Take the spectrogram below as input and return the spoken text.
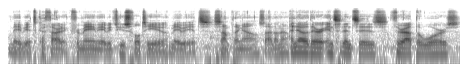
Maybe it's cathartic for me, maybe it's useful to you, maybe it's something else. I don't know. I know there are incidences throughout the wars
